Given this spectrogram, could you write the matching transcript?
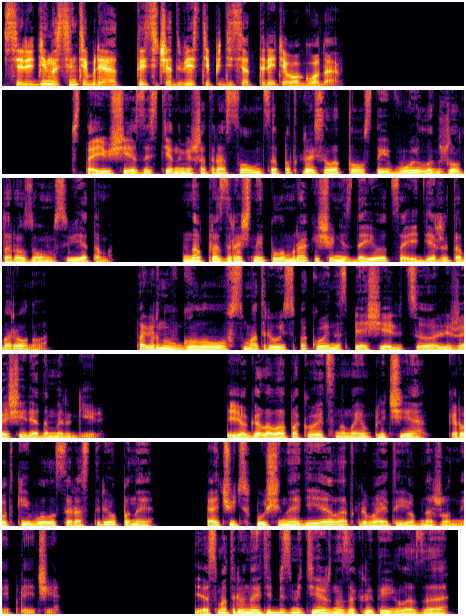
Середина сентября 1253 года. Встающее за стенами шатра солнце подкрасило толстый войлок желто-розовым светом, но прозрачный полумрак еще не сдается и держит оборону. Повернув голову, всматриваюсь в спокойно спящее лицо, лежащее рядом Иргиль. Ее голова покоится на моем плече, короткие волосы растрепаны, а чуть спущенное одеяло открывает ее обнаженные плечи. Я смотрю на эти безмятежно закрытые глаза,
